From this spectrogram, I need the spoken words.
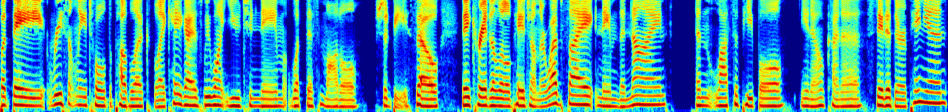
But they recently told the public like, "Hey guys, we want you to name what this model should be." So they created a little page on their website, named the nine, and lots of people, you know, kind of stated their opinion.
